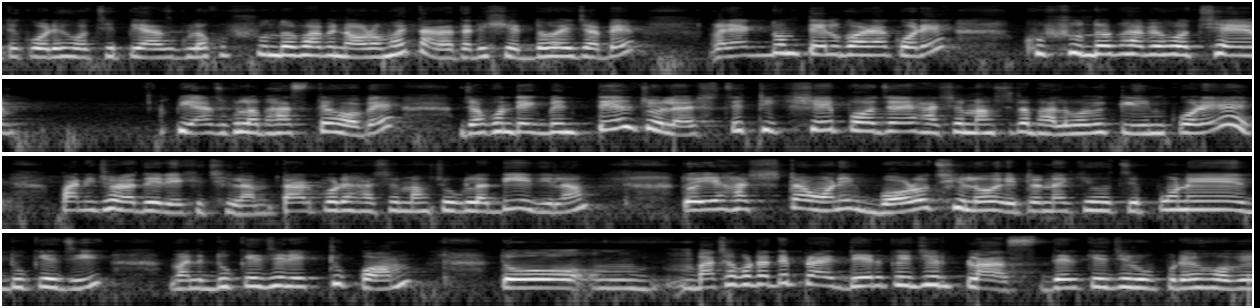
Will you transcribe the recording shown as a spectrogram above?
এতে করে হচ্ছে পেঁয়াজগুলো খুব সুন্দরভাবে নরম হয়, তাড়াতাড়ি সেদ্ধ হয়ে যাবে। আর একদম তেল গড়া করে খুব সুন্দরভাবে হচ্ছে পেঁয়াজগুলো ভাজতে হবে। যখন দেখবেন তেল চলে আসছে, ঠিক সেই পর্যায়ে হাঁসের মাংসটা ভালোভাবে ক্লিন করে পানি ঝরা দিয়ে রেখেছিলাম। তারপরে হাঁসের মাংসগুলো দিয়ে দিলাম। তো এই হাঁসটা অনেক বড় ছিল, এটা নাকি হচ্ছে পনে দু কেজি মানে দু কেজির একটু কম। তো বাছাকোটাতে প্রায় দেড় কেজির প্লাস দেড় কেজির উপরে হবে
